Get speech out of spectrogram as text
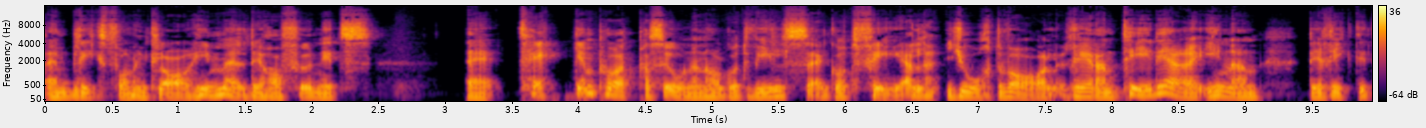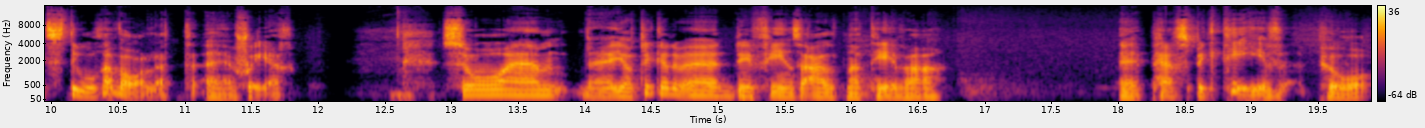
en blixt från en klar himmel. Det har funnits eh, tecken på att personen har gått vilse, gått fel, gjort val redan tidigare innan det riktigt stora valet eh, sker. Så eh, jag tycker det, det finns alternativa eh, perspektiv på,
